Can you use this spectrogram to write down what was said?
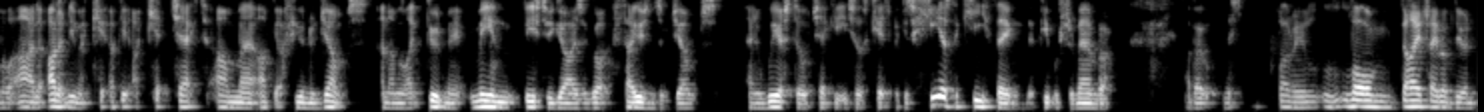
Well, I, I don't need my kit. I get kit checked. I'm, uh, I've got a few hundred jumps, and I'm like, good mate. Me and these two guys have got thousands of jumps, and we're still checking each other's kits because here's the key thing that people should remember about this very long diatribe I'm doing.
